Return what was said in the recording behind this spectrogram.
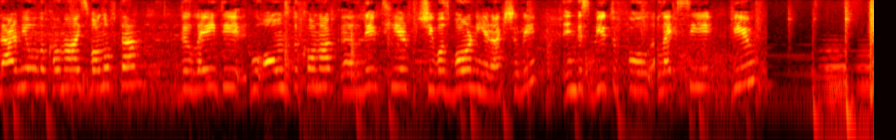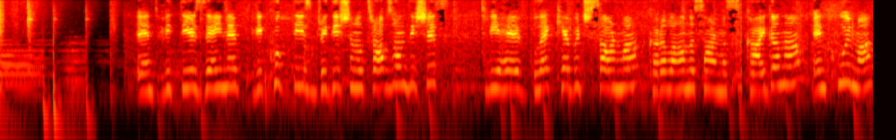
Lermioğlu Konağı is one of them. The lady who owns the konak uh, lived here. She was born here actually in this beautiful Black Sea view. And with dear Zeynep, we cook these traditional Trabzon dishes. We have black cabbage sarma, karalahana sarması, kaygana, and kuymak.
